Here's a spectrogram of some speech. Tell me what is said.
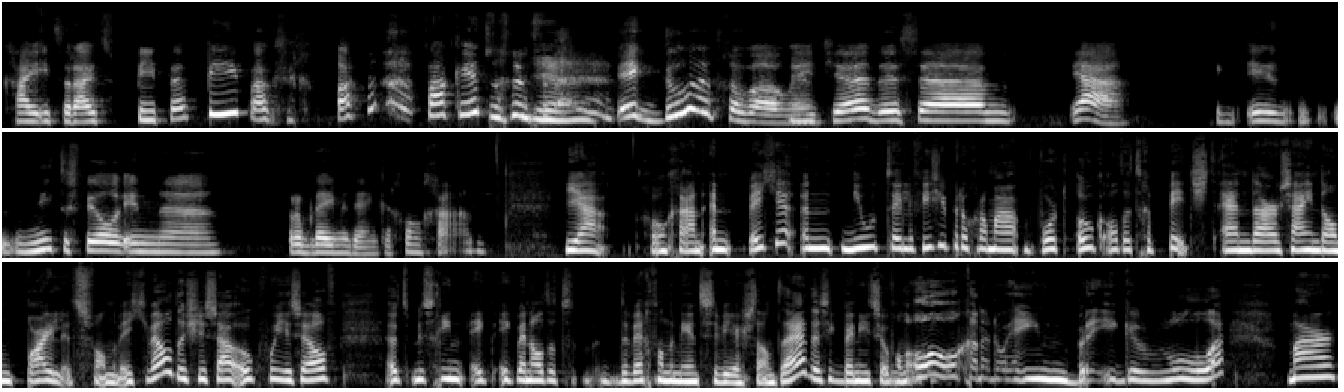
ga je iets eruit piepen? Piep, ik zeg, fuck it. Ik doe het gewoon, weet je. Dus um, ja, ik, ik, niet te veel in problemen denken, gewoon gaan. Ja, gewoon gaan. En weet je, een nieuw televisieprogramma wordt ook altijd gepitcht. En daar zijn dan pilots van, weet je wel. Dus je zou ook voor jezelf het misschien... Ik, ik ben altijd de weg van de minste weerstand, hè. Dus ik ben niet zo van, oh, ga er doorheen breken. Maar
